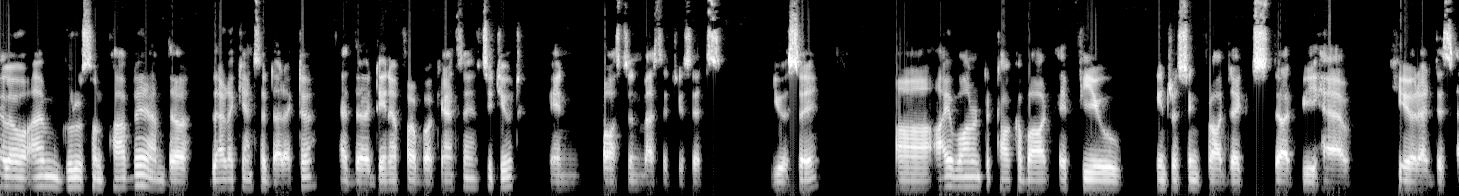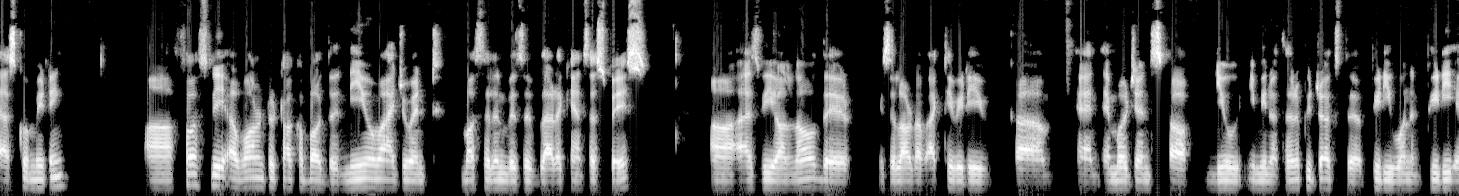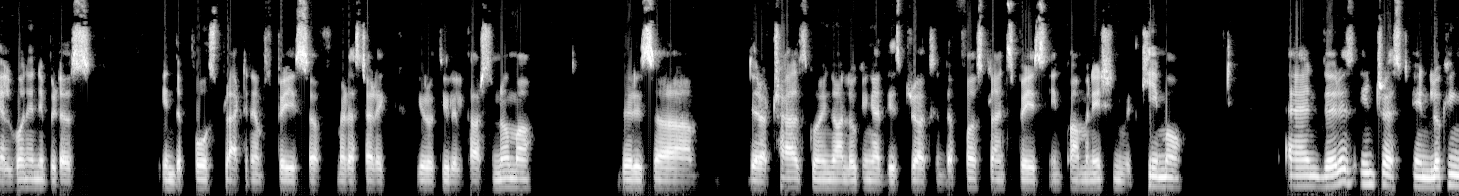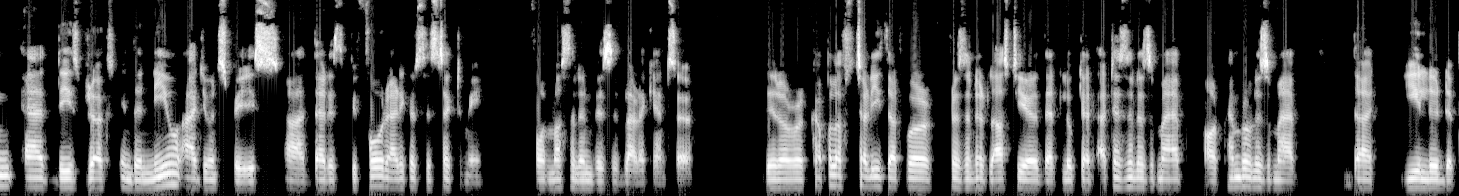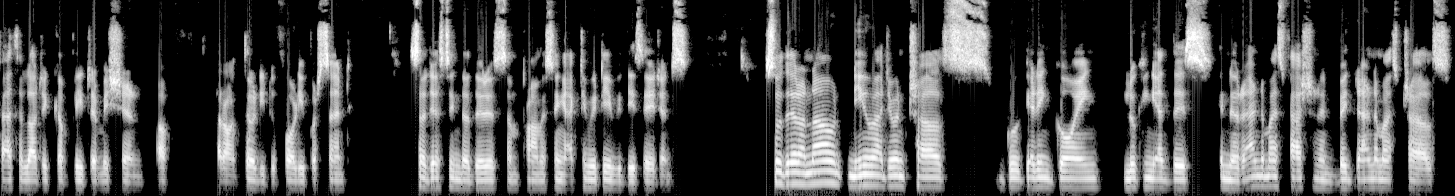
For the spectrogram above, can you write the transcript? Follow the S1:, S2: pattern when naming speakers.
S1: Hello, I'm Guru Sonpavde. I'm the bladder cancer director at the Dana-Farber Cancer Institute in Boston, Massachusetts, USA. Uh, I wanted to talk about a few interesting projects that we have here at this ASCO meeting. Uh, firstly, I wanted to talk about the neoadjuvant muscle invasive bladder cancer space. Uh, as we all know, there is a lot of activity um, and emergence of new immunotherapy drugs, the PD1 and PD-L1 inhibitors in the post-platinum space of metastatic urothelial carcinoma. There is uh, there are trials going on looking at these drugs in the first-line space in combination with chemo. And there is interest in looking at these drugs in the neoadjuvant space, uh, that is before radical cystectomy for muscle invasive bladder cancer. There are a couple of studies that were presented last year that looked at atezolizumab or pembrolizumab that yielded a pathologic complete remission of around 30 to 40 percent, suggesting that there is some promising activity with these agents. So there are now neoadjuvant trials getting going, looking at this in a randomized fashion in big randomized trials.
